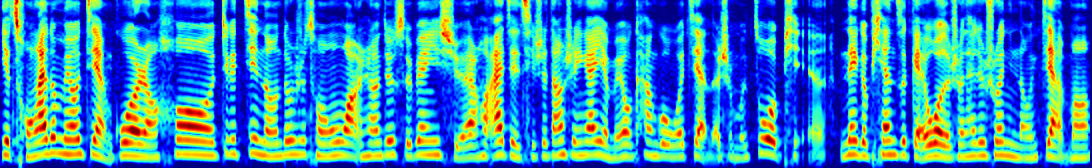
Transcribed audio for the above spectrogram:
也从来都没有剪过，然后这个技能都是从网上就随便一学，然后阿姐其实当时应该也没有看过我剪的什么作品，那个片子给我的时候，她就说你能剪吗？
